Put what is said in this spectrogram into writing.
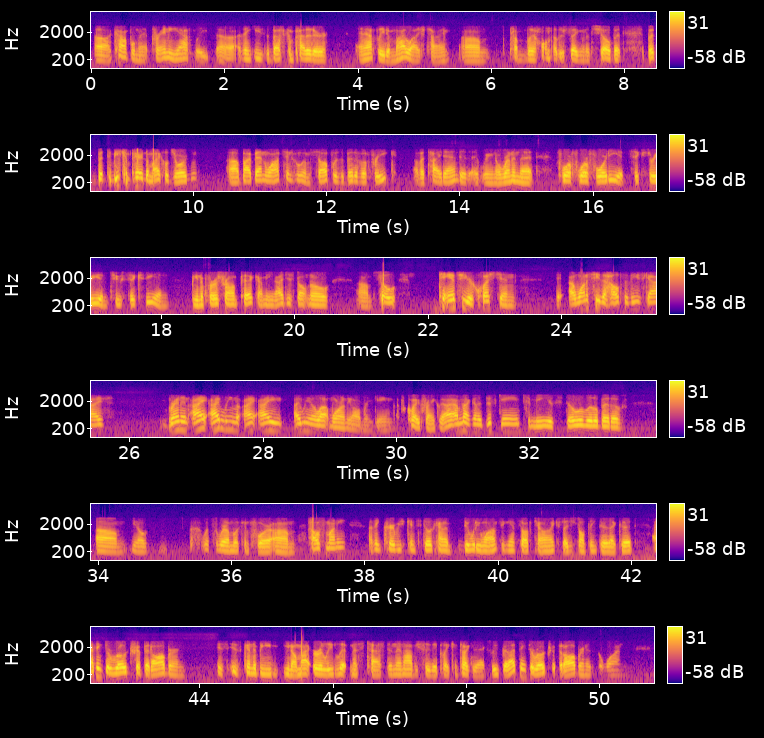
uh, compliment for any athlete. Uh, I think he's the best competitor and athlete of my lifetime. Um, probably a whole other segment of the show, but but but to be compared to Michael Jordan uh, by Ben Watson, who himself was a bit of a freak of a tight end, at, at, you know, running that four four forty at six three and two sixty and being a first round pick. I mean, I just don't know. Um, so to answer your question, I want to see the health of these guys. Brendan, I, I lean I, I, I lean a lot more on the Auburn game. Quite frankly, I, I'm not going to. This game to me is still a little bit of, um, you know, what's the word I'm looking for? Um, house money. I think Kirby can still kind of do what he wants against South Carolina because I just don't think they're that good. I think the road trip at Auburn is is going to be you know my early litmus test, and then obviously they play Kentucky next week. But I think the road trip at Auburn is the one.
